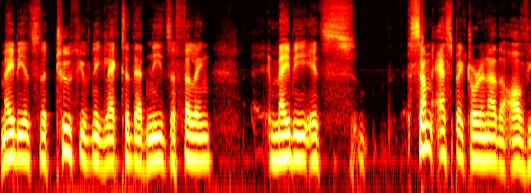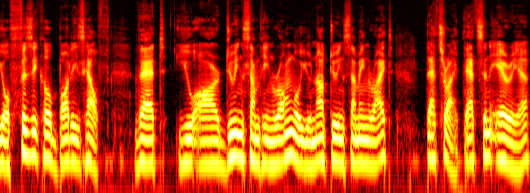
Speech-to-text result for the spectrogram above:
Maybe it's the tooth you've neglected that needs a filling. Maybe it's some aspect or another of your physical body's health that you are doing something wrong or you're not doing something right. That's right. That's an area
